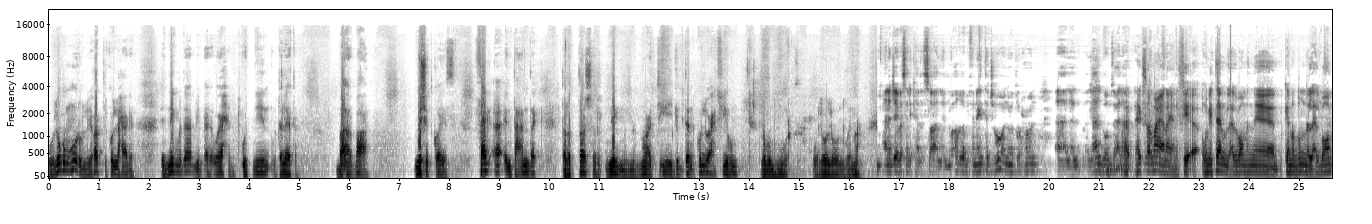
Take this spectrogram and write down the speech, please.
وله جمهوره اللي يغطي كل حاجة. النجم ده بيبقى واحد واثنين وثلاثه بقى أربعة. مشيت كويس. فجأة أنت عندك 13 نجم من النوع التقيل جدا كل واحد فيهم له جمهور وله لون غنى. أنا جاي بسألك هذا السؤال لأنه أغلب الفنانين اتجهوا انه يطرحون آه، ال albums على هيك صار معي أنا يعني. في أغنيتين من الألبوم هن كانوا ضمن الألبوم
